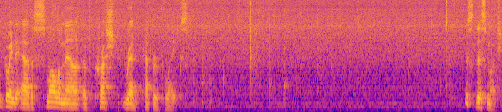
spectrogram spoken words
I'm going to add a small amount of crushed red pepper flakes. Just this much.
